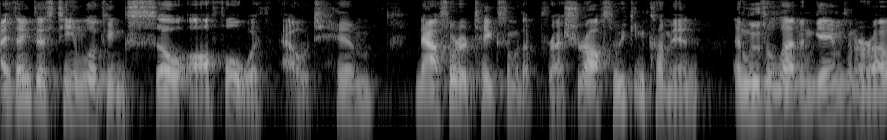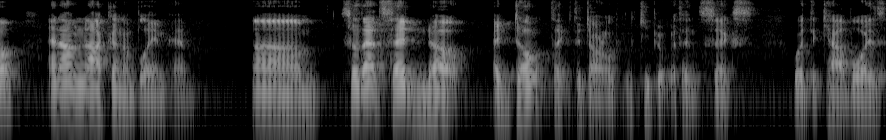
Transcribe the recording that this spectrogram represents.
I think this team looking so awful without him now sort of takes some of the pressure off so he can come in and lose 11 games in a row, and I'm not going to blame him. Um, so that said, no, I don't think the Darnold can keep it within six with the Cowboys,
